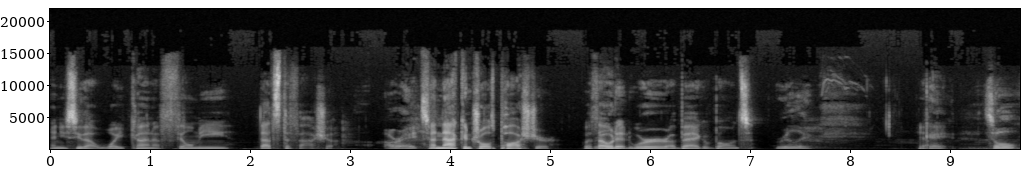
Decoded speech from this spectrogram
and you see that white kind of filmy, that's the fascia. All right. So and that controls posture. Without it, we're a bag of bones. really, Yeah. okay. So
